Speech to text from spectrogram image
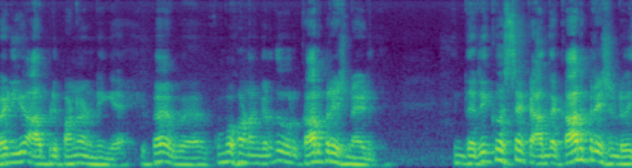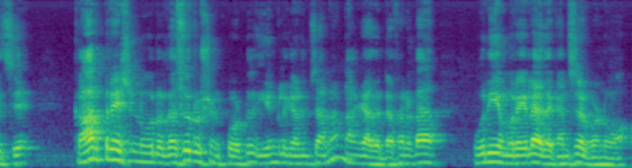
வழியோ அப்படி பண்ணணும் நீங்கள் இப்போ கும்பகோணங்கிறது ஒரு கார்பரேஷன் ஆகிடுது இந்த ரிக்வஸ்ட்டை அந்த கார்பரேஷனில் வச்சு கார்ப்பரேஷன் ஒரு ரெசல்யூஷன் போட்டு எங்களுக்கு அனுப்பிச்சாங்கன்னா நாங்கள் அதை டெஃபினட்டாக உரிய முறையில் அதை கன்சிடர் பண்ணுவோம்.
